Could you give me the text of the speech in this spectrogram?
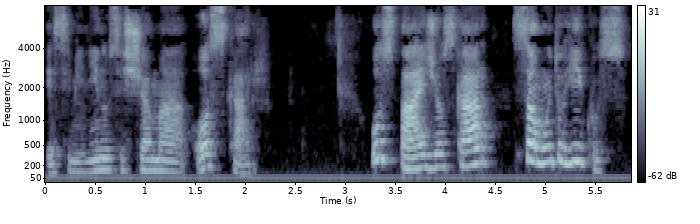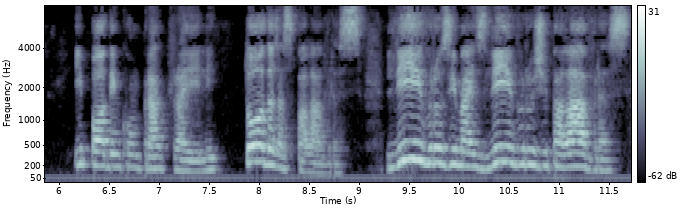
Esse menino se chama Oscar. Os pais de Oscar são muito ricos e podem comprar para ele todas as palavras, livros e mais livros de palavras,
